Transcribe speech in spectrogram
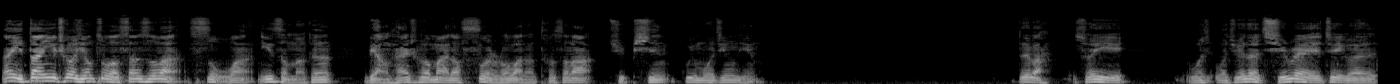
那你单一车型做到三四万、四五万，你怎么跟两台车卖到四十多万的特斯拉去拼规模经济呢？对吧？所以，我我觉得奇瑞这个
